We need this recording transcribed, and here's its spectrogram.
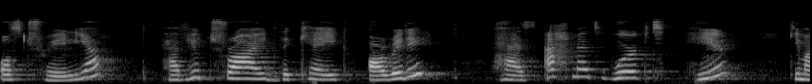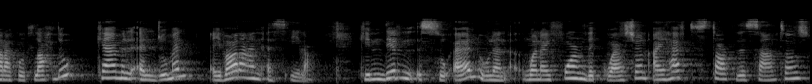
Australia? Have you tried the cake already? Has Ahmed worked here? كما راكم تلاحظوا كامل الجمل عبارة عن أسئلة كي ندير السؤال ولا when I form the question I have to start the sentence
